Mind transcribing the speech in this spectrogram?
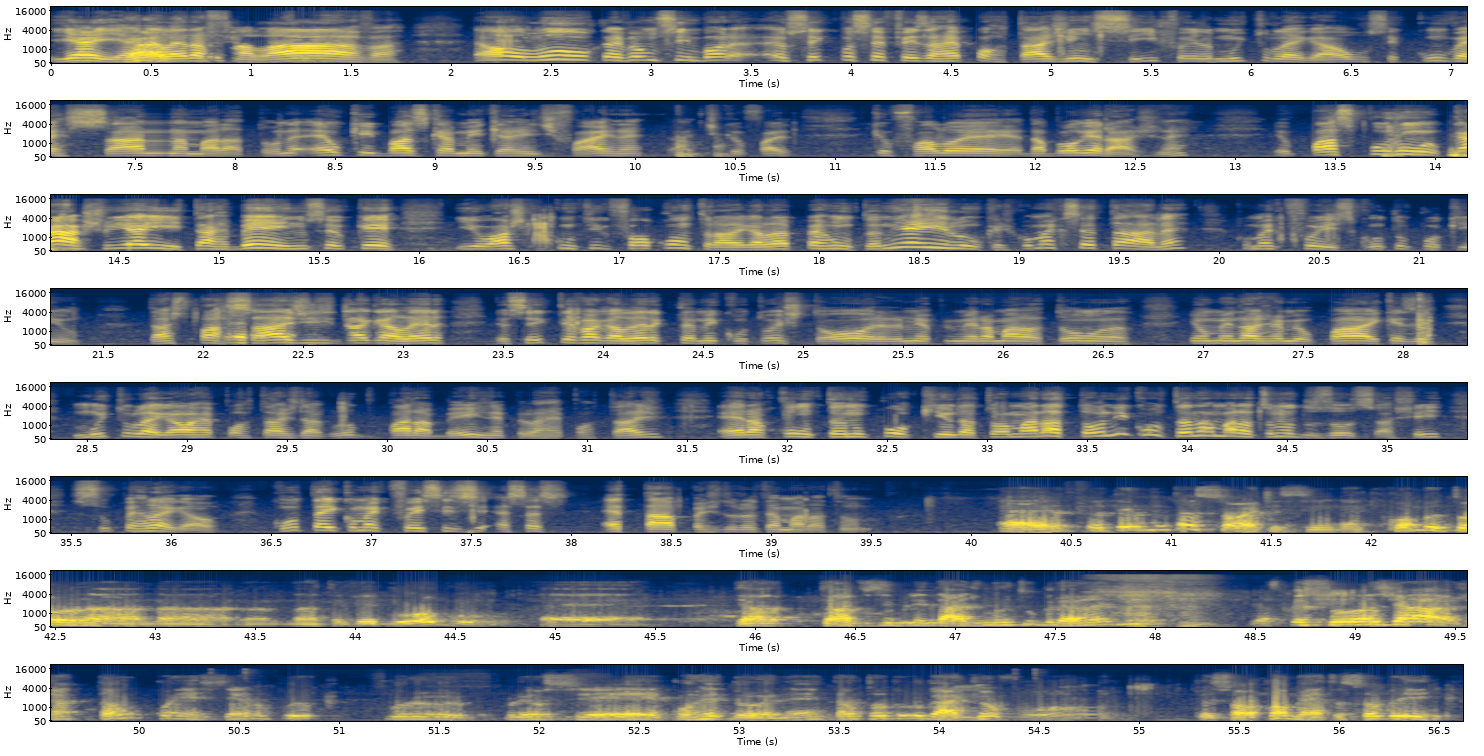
E aí, a galera falava, Ó, oh, Lucas, vamos embora. Eu sei que você fez a reportagem em si, foi muito legal. Você conversar na maratona é o que basicamente a gente faz, né? A gente que eu, faz, que eu falo é da blogueiragem, né? Eu passo por um, Cacho, e aí, tá bem? Não sei o quê. E eu acho que contigo foi ao contrário. A galera perguntando, e aí, Lucas, como é que você tá, né? Como é que foi isso? Conta um pouquinho das passagens da galera. Eu sei que teve a galera que também contou a história, era minha primeira maratona, em homenagem ao meu pai. Quer dizer, muito legal a reportagem da Globo, parabéns né, pela reportagem. Era contando um pouquinho da tua maratona e contando a maratona dos outros. Achei super legal. Conta aí como é que foi esses, essas etapas durante a maratona. É, eu tenho muita sorte, assim, né? Como eu estou na, na, na TV Globo, é, tem, uma, tem uma visibilidade muito grande e as pessoas já estão conhecendo por, por, por eu ser corredor, né? Então, todo lugar que eu vou, o pessoal comenta sobre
